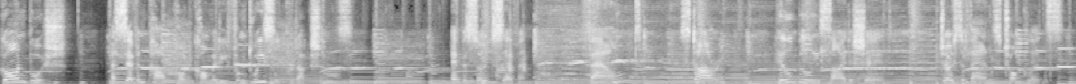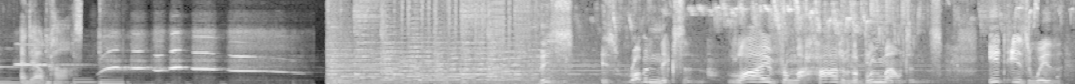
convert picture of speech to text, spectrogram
Gone Bush, a seven part pod comedy from Dweezil Productions. Episode 7 Found, starring Hillbilly Cider Shed, Josophan's Chocolates, and our cast. This is Robin Nixon, live from the heart of the Blue Mountains. It is with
